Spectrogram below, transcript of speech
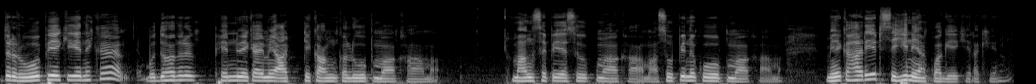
ඒතර රූපය කියන එක බුදුහාමුදුරු පෙන්වුව එකයි මේ අට්ටි කංකලූපමා කාම. මංසපේසූපමා කාම. සුපිනකූපමා කාම. මේක හරියට සිහිනයක් වගේ කියලා කියනවා.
